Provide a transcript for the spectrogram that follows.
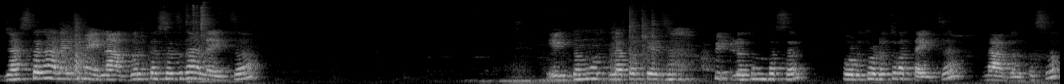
जास्त घालायचं नाही लागल तसंच घालायचं. एकदम ओतला तर त्याचं पिठलं बसल थोडं थोडंच वतायचं लागल तसं.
